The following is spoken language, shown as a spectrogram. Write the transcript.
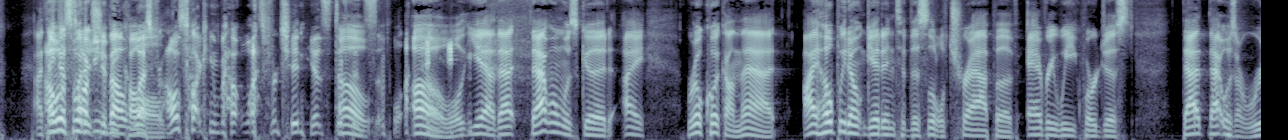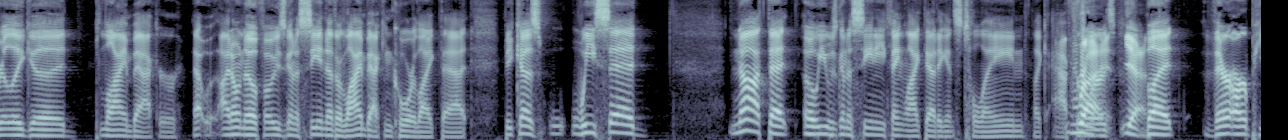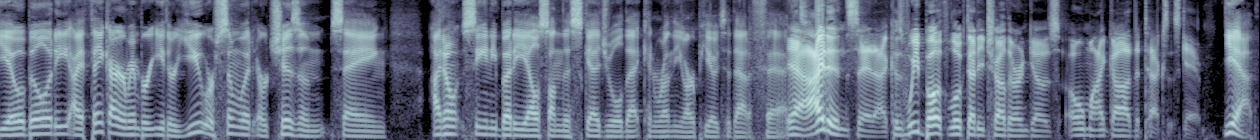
I was that's what it should be about West. called. I was talking about West Virginia's Oh, oh defensive line. oh, well, yeah that that one was good. I real quick on that. I hope we don't get into this little trap of every week we're just that that was a really good linebacker. That I don't know if OU's going to see another linebacking corps like that because we said not that OU was going to see anything like that against Tulane like afterwards. Right. yeah. But their RPO ability, I think I remember either you or someone or Chisholm saying, I don't see anybody else on this schedule that can run the RPO to that effect. Yeah, I didn't say that because we both looked at each other and goes, "Oh my god, the Texas game." Yeah.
